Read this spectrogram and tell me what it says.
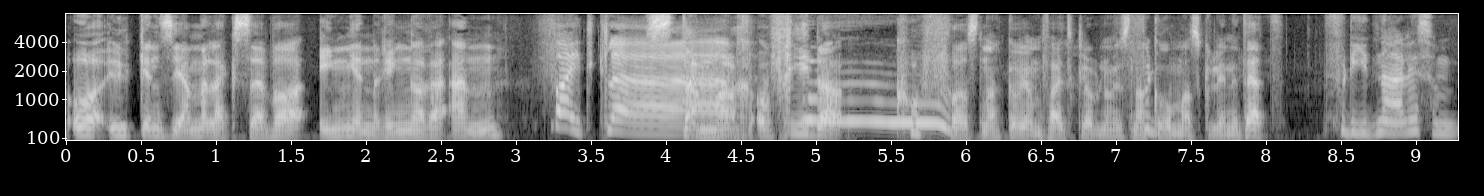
Og ukens hjemmelekse var ingen ringere enn Fight Club! Stemmer. Og Frida, hvorfor snakker vi om Fight Club når vi snakker om maskulinitet? Fordi den er liksom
